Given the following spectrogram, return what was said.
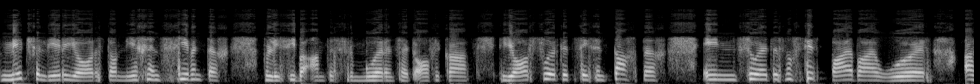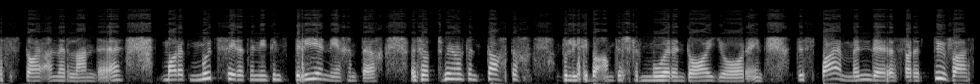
net verlede jaar is daar 79 polisiebeamptes vermoor in Suid-Afrika. Die jaar voor dit 86 en so dit is nog steeds baie baie hoër as daai ander lande. Maar ek moet sê dat in 1993 is daar 280 polisiebeamptes vermoor in daai jaar en dis baie minder as wat dit toe was,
